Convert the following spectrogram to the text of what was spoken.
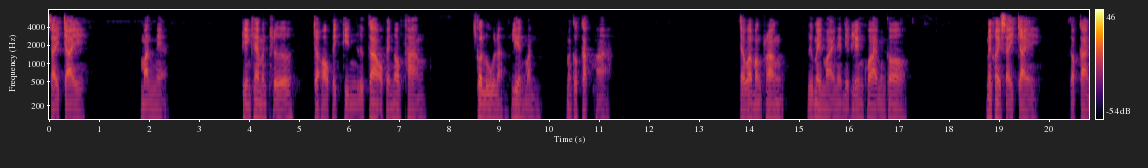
ใส่ใจมันเนี่ย เพียงแค่มันเผลอ จะออกไปกินหรือก้าวออกไปนอกทาง ก็รู้ละเรียกมัน มันก็กลับมา แต่ว่าบางครั้งหรือใหม่ๆเนี่ยเด็กเลี้ยงควายมันก็ ไม่ค่อยใส่ใจกับการ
